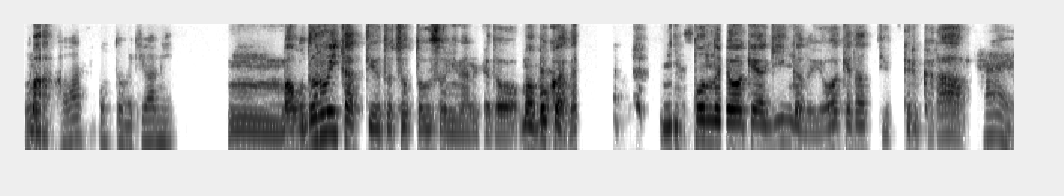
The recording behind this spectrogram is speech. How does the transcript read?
まあパワースポットの極み。うん、まあ驚いたっていうとちょっと嘘になるけど、まあ僕はね、日本の夜明けは銀河の夜明けだって言ってるから、はい。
